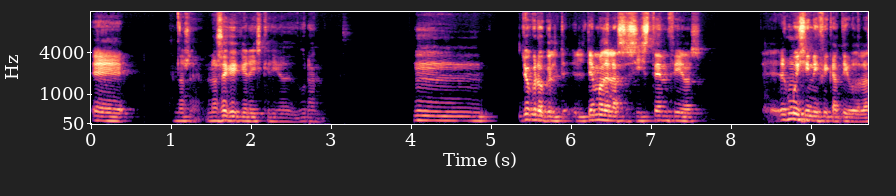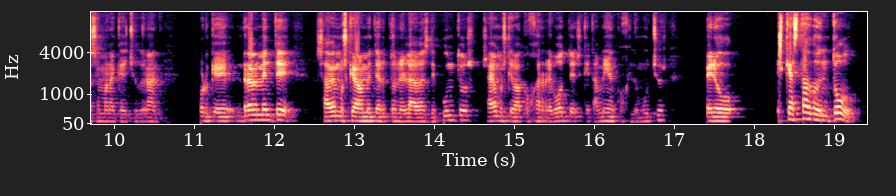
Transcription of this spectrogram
Eh, no sé, no sé qué queréis que diga de Durant. Mm, yo creo que el, el tema de las asistencias es muy significativo de la semana que ha hecho Durant, porque realmente sabemos que va a meter toneladas de puntos, sabemos que va a coger rebotes, que también ha cogido muchos, pero es que ha estado en todo,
